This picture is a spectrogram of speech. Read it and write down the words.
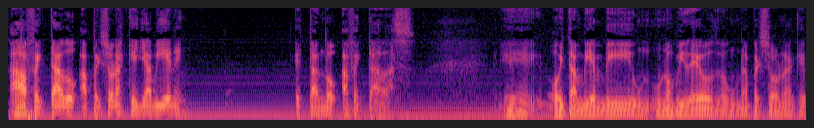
ha afectado a personas que ya vienen estando afectadas. Eh, hoy también vi unos videos de una persona que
